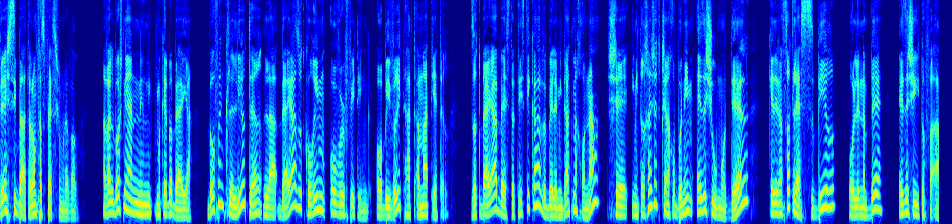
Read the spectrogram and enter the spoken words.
ויש סיבה, אתה לא מפספס שום דבר. אבל בוא שנייה נתמקד בבעיה. באופן כללי יותר, לבעיה הזאת קוראים overfitting, או בעברית התאמת יתר. זאת בעיה בסטטיסטיקה ובלמידת מכונה, שהיא מתרחשת כשאנחנו בונים איזשהו מודל, כדי לנסות להסביר או לנבא איזושהי תופעה.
